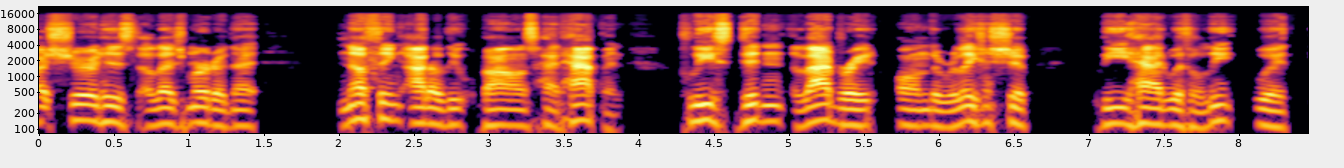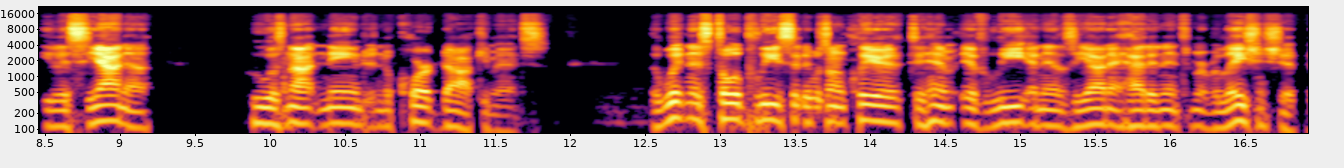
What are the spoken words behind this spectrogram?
assured his alleged murder that nothing out of the bounds had happened. Police didn't elaborate on the relationship Lee had with with Elisiana, who was not named in the court documents. The witness told police that it was unclear to him if Lee and Elisiana had an intimate relationship.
